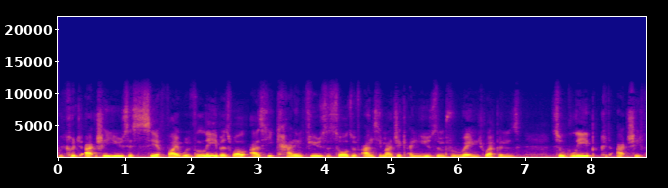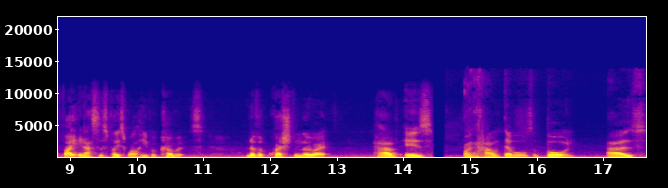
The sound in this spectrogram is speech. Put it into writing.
we could actually use this to see a fight with Liebe as well, as he can infuse the swords with anti magic and use them for ranged weapons so Liebe could actually fight in Asta's place while he recovers. Another question though I have is on how devils are born, as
